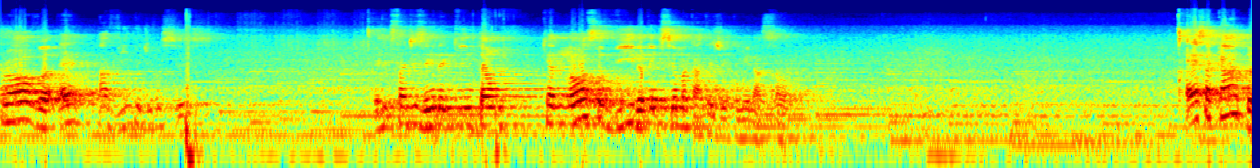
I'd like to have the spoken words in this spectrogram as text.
prova é a vida de vocês. Ele está dizendo aqui, então, que a nossa vida tem que ser uma carta de recomendação. Essa carta,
